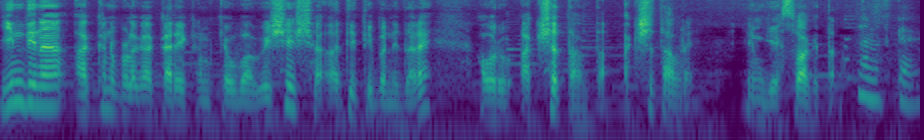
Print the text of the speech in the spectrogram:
ಇಂದಿನ ಅಕ್ಕನ ಬಳಗ ಕಾರ್ಯಕ್ರಮಕ್ಕೆ ಒಬ್ಬ ವಿಶೇಷ ಅತಿಥಿ ಬಂದಿದ್ದಾರೆ. ಅವರು ಅಕ್ಷತಾ ಅಂತ. ಅಕ್ಷತಾ ಅವರೇ ನಿಮಗೆ ಸ್ವಾಗತ. ನಮಸ್ಕಾರ.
